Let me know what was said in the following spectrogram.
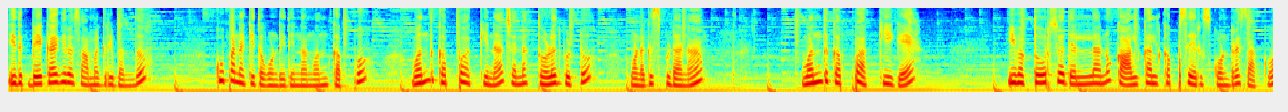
ಇದಕ್ಕೆ ಬೇಕಾಗಿರೋ ಸಾಮಗ್ರಿ ಬಂದು ಕೂಪನ್ ಅಕ್ಕಿ ತೊಗೊಂಡಿದ್ದೀನಿ ನಾನು ಒಂದು ಕಪ್ಪು. ಒಂದು ಕಪ್ಪು ಅಕ್ಕಿನ ಚೆನ್ನಾಗಿ ತೊಳೆದ್ಬಿಟ್ಟು ಒಣಗಿಸ್ಬಿಡೋಣ. ಒಂದು ಕಪ್ ಅಕ್ಕಿಗೆ ಇವಾಗ ತೋರಿಸೋದೆಲ್ಲನೂ ಕಾಲು ಕಾಲು ಕಪ್ ಸೇರಿಸ್ಕೊಂಡ್ರೆ ಸಾಕು.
